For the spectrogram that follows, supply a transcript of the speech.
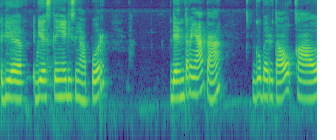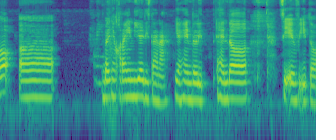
dia dia stay-nya di Singapura dan ternyata gue baru tahu kalau uh, banyak orang India di sana yang handle it, handle Evi itu.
